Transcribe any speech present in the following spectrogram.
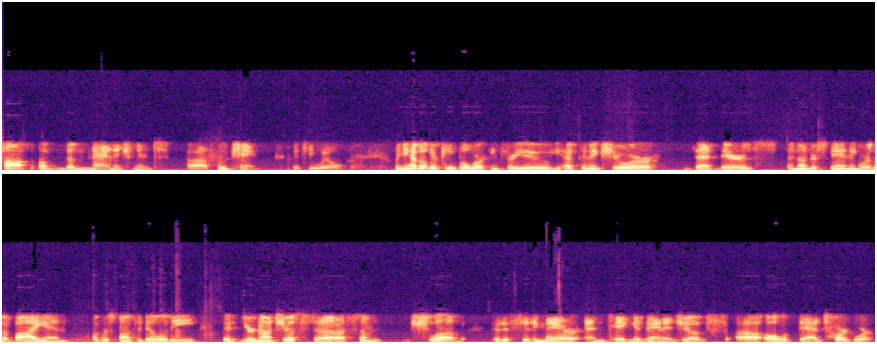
top of the management uh, food chain, if you will. When you have other people working for you, you have to make sure that there's an understanding or the buy-in of responsibility that you're not just uh, some schlub that is sitting there and taking advantage of uh, all of dad's hard work.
